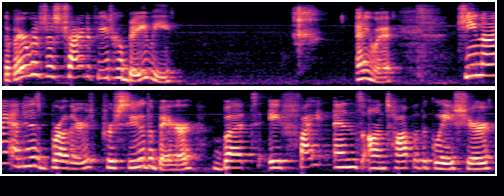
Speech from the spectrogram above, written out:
The bear was just trying to feed her baby. Anyway, Kenai and his brothers pursue the bear, but a fight ends on top of the glacier,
